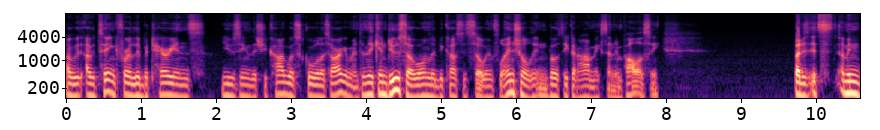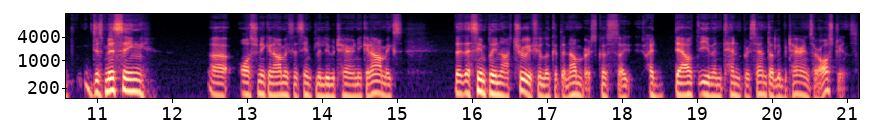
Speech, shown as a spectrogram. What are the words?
I would I would think for libertarians using the Chicago school as argument, and they can do so only because it's so influential in both economics and in policy. But it- it's I mean dismissing uh, Austrian economics as simply libertarian economics. That, that's simply not true if you look at the numbers, because I, I doubt even 10% of libertarians are Austrians.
